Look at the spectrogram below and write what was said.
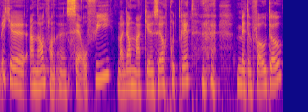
Beetje aan de hand van een selfie, maar dan maak je een zelfportret met een foto.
